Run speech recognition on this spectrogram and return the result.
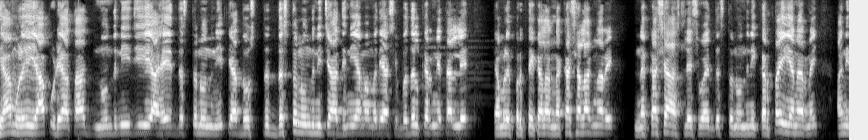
त्यामुळे यापुढे आता नोंदणी जी आहे दस्त नोंदणी त्या दोस्त दस्त नोंदणीच्या अधिनियमामध्ये असे बदल करण्यात आले त्यामुळे प्रत्येकाला नकाशा लागणार आहे. नकाशा असल्याशिवाय दस्त नोंदणी करताही येणार नाही आणि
